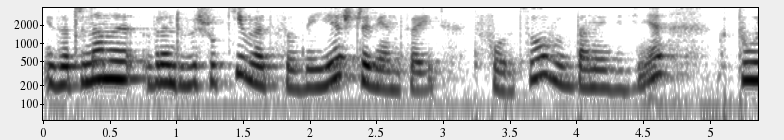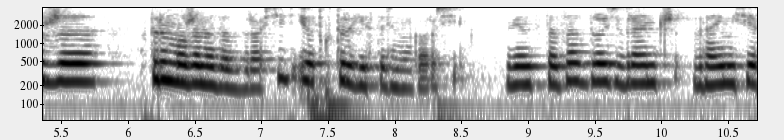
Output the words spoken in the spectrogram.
I zaczynamy wręcz wyszukiwać sobie jeszcze więcej twórców w danej dziedzinie, którzy, którym możemy zazdrościć i od których jesteśmy gorsi. Więc ta zazdrość wręcz, wydaje mi się,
